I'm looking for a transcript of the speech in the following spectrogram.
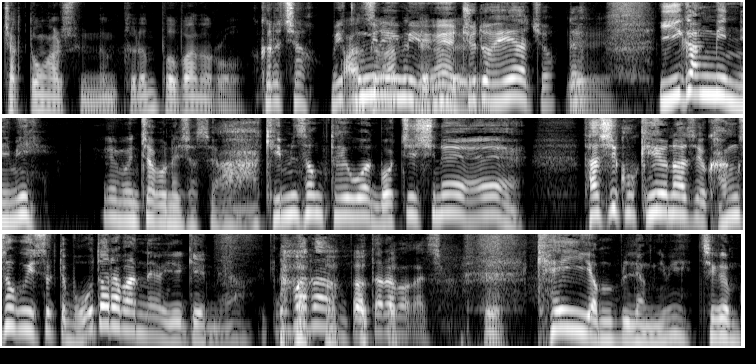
작동할 수 있는 그런 법안으로 그렇죠. 국민의힘이 예, 주도해야죠. 네. 예. 이강민님이 문자 보내셨어요. 아 김성태 의원 멋지시네. 다시 국회의원 하세요. 강서구 있을 때 못 알아봤네요. 얘기했네요. 뽑아라 못 알아봐가지고. 네. K 연불량님이 지금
